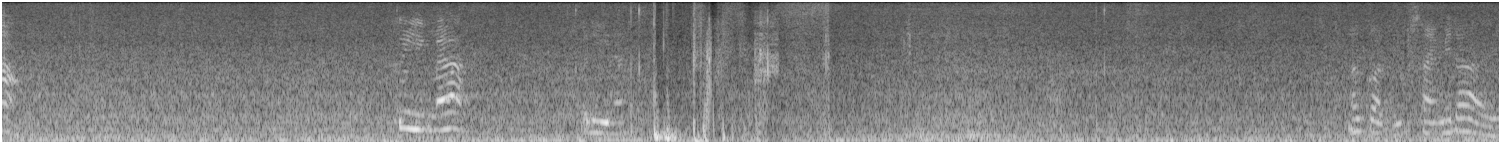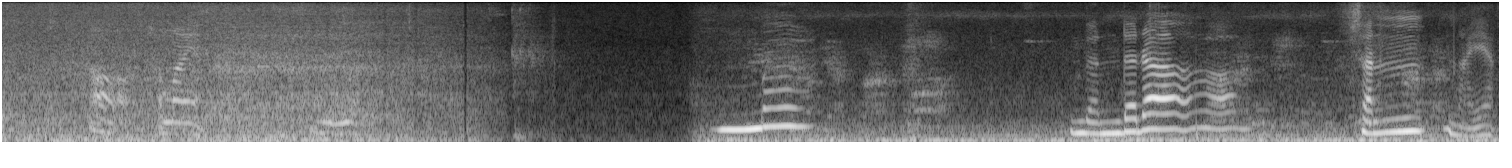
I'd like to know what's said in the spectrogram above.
อ้าวีอีกไหมล่ะก็ดีนะแล้วกดเว็บไซต์ไม่ได้ก็ทำไมอะไม่รู้อะบ้าดันดาดาชั้นไหนอะ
